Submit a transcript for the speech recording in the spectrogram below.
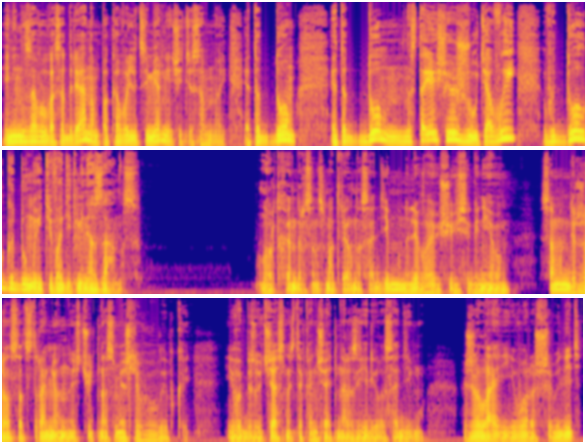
я не назову вас Адрианом, пока вы лицемерничаете со мной. Этот дом... Этот дом — настоящая жуть, а вы... Вы долго думаете водить меня за нос?» Лорд Хендерсон смотрел на Садиму, наливающуюся гневом. Сам он держался отстраненно, с чуть насмешливой улыбкой. Его безучастность окончательно разъярила Садиму. Желая его расшевелить,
